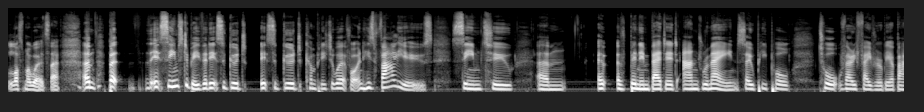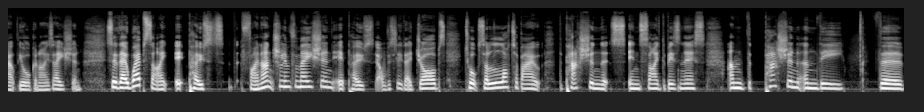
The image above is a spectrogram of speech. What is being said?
lost my words there. Um, but it seems to be that it's a good it's a good company to work for, and his values seem to um, have been embedded and remain. So people talk very favourably about the organisation. So their website it posts financial information. It posts obviously their jobs. Talks a lot about the passion that's inside the business and the passion and the the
